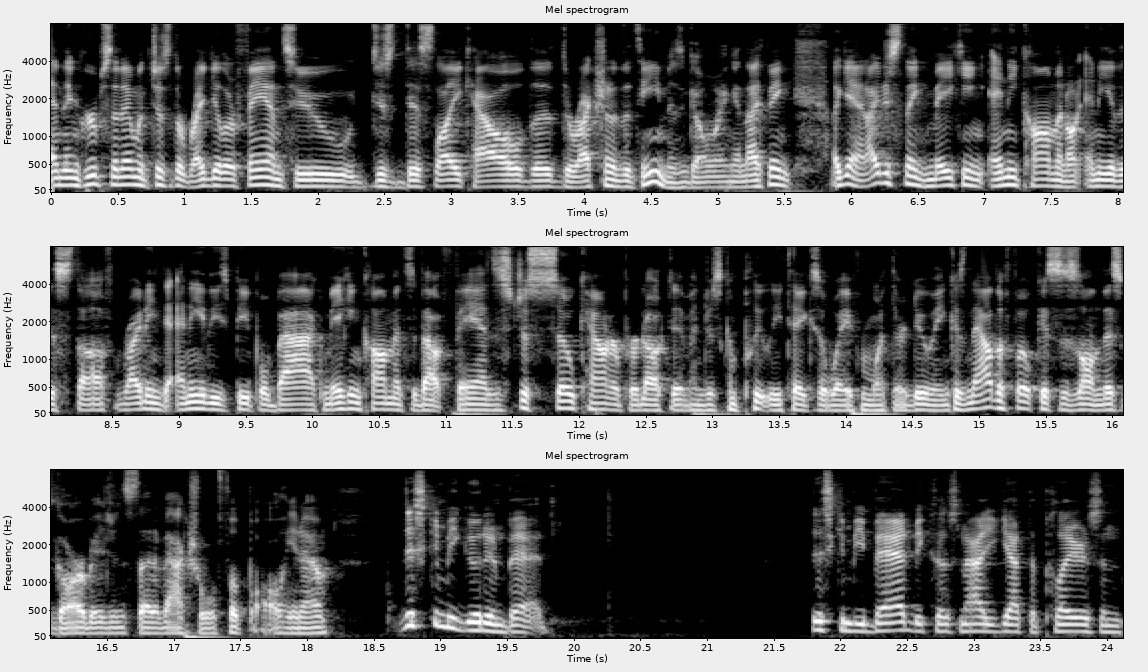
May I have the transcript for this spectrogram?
and then groups it in with just the regular fans who just dislike how the direction of the team is going. And I think, again, I just think making any comment on any of this stuff, writing to any of these people back, making comments about fans, it's just so counterproductive and just completely takes away from what they're doing. Because now the focus is on this garbage instead of actual football, you know? This can be good and bad. This can be bad because now you got the players and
